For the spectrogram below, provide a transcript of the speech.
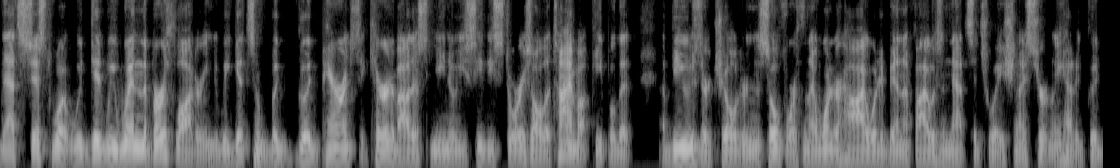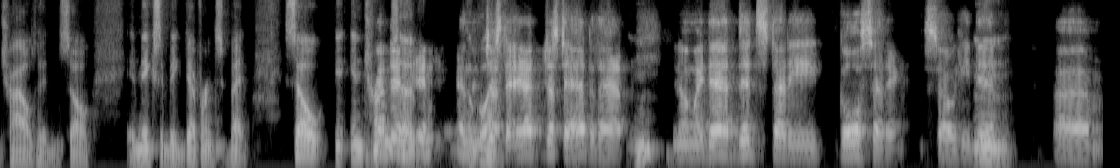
that's just what we did. We win the birth lottery. Did we get some good, good parents that cared about us? And you know, you see these stories all the time about people that abuse their children and so forth. And I wonder how I would have been if I was in that situation. I certainly had a good childhood, and so it makes a big difference. But so in, in terms and, of, and, and oh, just ahead. to add, just to add to that, mm-hmm. you know, my dad did study goal setting, so he did. Mm. Um,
